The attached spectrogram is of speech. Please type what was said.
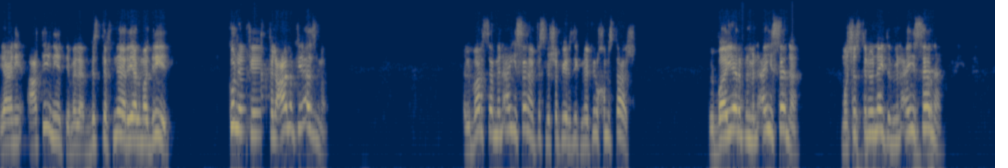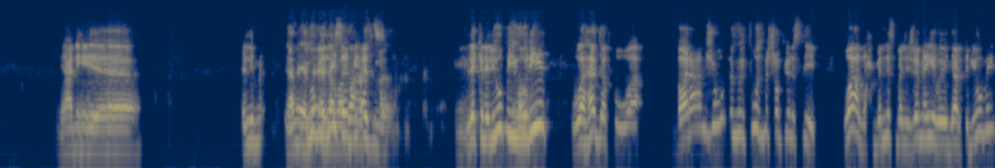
يعني أعطيني أنت باستثناء ريال مدريد كل الفرق في العالم في أزمة. البارسا من أي سنة فاز بال Champions League؟ من 2015 البايرن من أي سنة؟ مانشستر يونايتد من أي سنة؟ يعني آه، اللي يعني اليوفي ليس في أزمة. لكن اليوفي يريد وهدفه وبرامجه إنه يفوز بال Champions League. واضح بالنسبة لجماهير وإدارة اليوفي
